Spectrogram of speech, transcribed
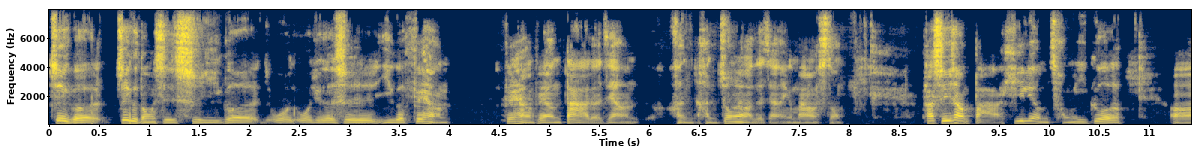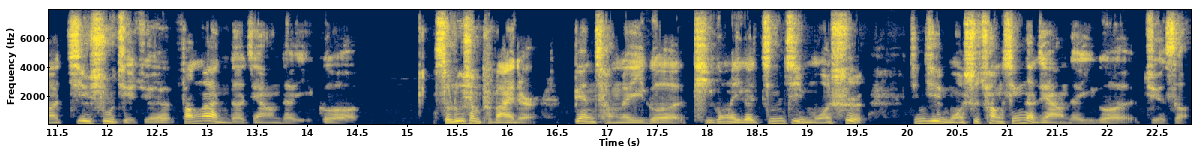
这个这个东西是一个，我我觉得是一个非常非常非常大的这样很很重要的这样一个 milestone，它实际上把 Helium 从一个啊技术解决方案的这样的一个 solution provider 变成了一个提供了一个经济模式。经济模式创新的这样的一个角色，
